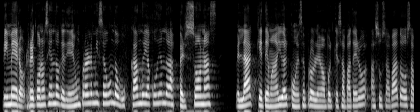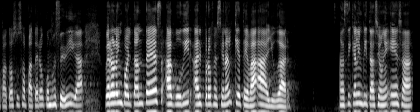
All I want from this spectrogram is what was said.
primero reconociendo que tienes un problema y segundo buscando y acudiendo a las personas, ¿verdad? Que te van a ayudar con ese problema, porque zapatero a su zapato o zapato a su zapatero, como se diga. Pero lo importante es acudir al profesional que te va a ayudar. Así que la invitación es esa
